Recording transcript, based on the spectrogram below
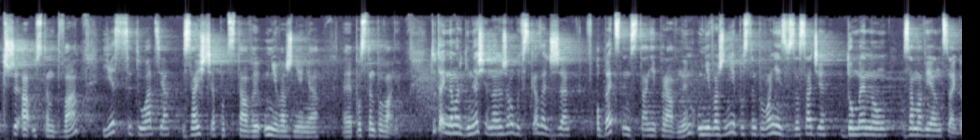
3a ustęp 2 jest sytuacja zajścia podstawy unieważnienia e, postępowania. Tutaj na marginesie należałoby wskazać, że w obecnym stanie prawnym unieważnienie postępowania jest w zasadzie domeną zamawiającego.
